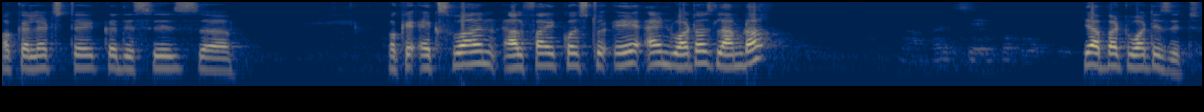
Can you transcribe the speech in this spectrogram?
okay, let's take uh, this is, uh, okay, x1 alpha equals to A and what was lambda? Yeah, but what is it?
